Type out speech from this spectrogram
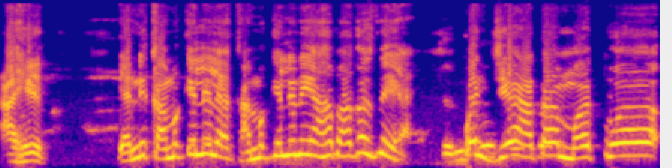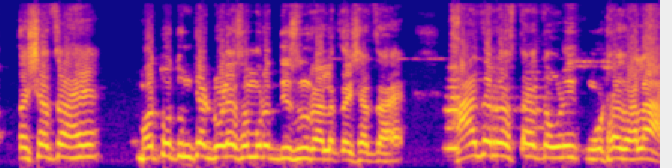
आहेत यांनी कामं केलेले आहे. कामं केले नाही हा भागच नाही आहे. पण जे आता महत्त्व कशाचं आहे महत्त्व तुमच्या डोळ्यासमोरच दिसून राहिलं कशाचं आहे. हा जर रस्ता तेवढी मोठा झाला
